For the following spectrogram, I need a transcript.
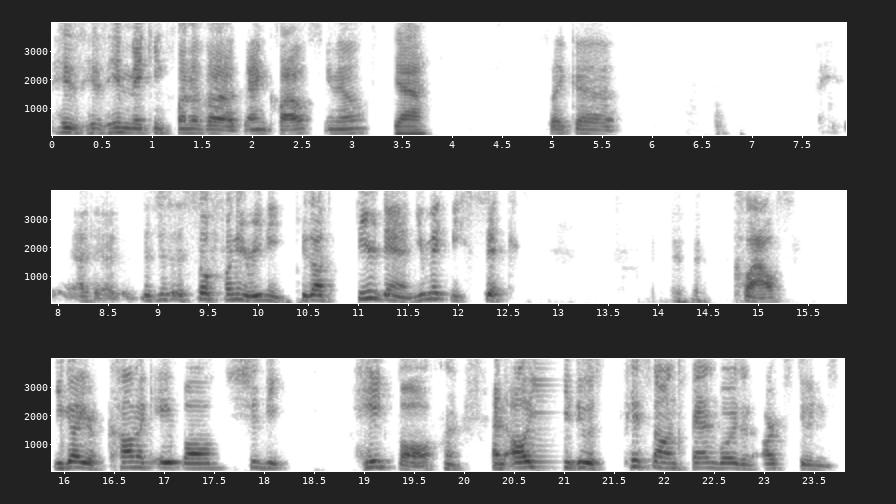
his his him making fun of uh Dan Clowes, you know. Yeah. It's like uh I think it's just it's so funny reading. He's all, dear Dan, you make me sick. Clowes, you got your comic Eightball, should be hate ball, and all you do is piss on fanboys and art students,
